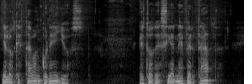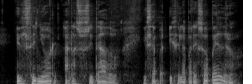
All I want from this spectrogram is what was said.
y a los que estaban con ellos. Estos decían, es verdad, el Señor ha resucitado y se, y se le apareció a Pedro.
